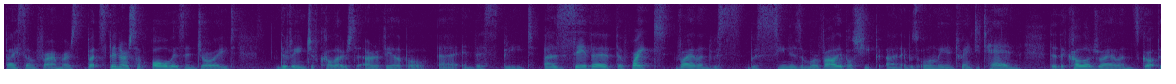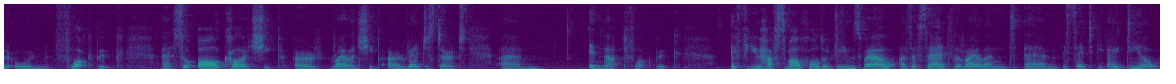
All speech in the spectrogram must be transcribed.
by some farmers, but spinners have always enjoyed the range of colours that are available uh, in this breed. As I say, the, the white Ryeland was, was seen as a more valuable sheep, and it was only in 2010 that the coloured Ryelands got their own flock book uh, so all coloured sheep or Ryeland sheep are registered um, in that flock book. If you have smallholder dreams, well, as I've said, the Ryeland um, is said to be ideal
